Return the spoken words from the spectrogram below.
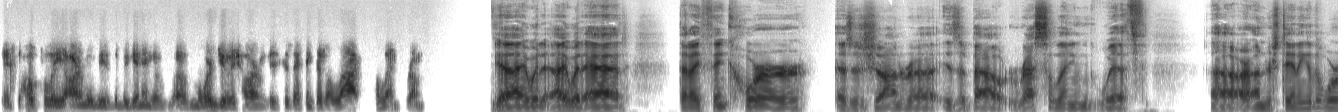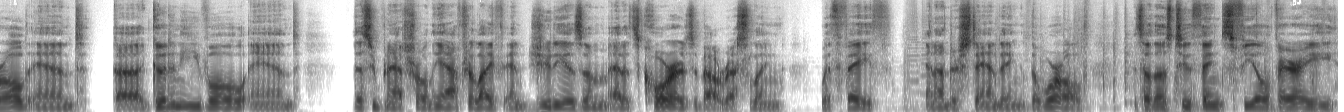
it's hopefully our movie is the beginning of, of more Jewish horror movies because I think there's a lot to learn from. Yeah, I would I would add that I think horror as a genre is about wrestling with uh, our understanding of the world and uh, good and evil and the supernatural and the afterlife. And Judaism at its core is about wrestling with faith and understanding the world. And so those two things feel very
